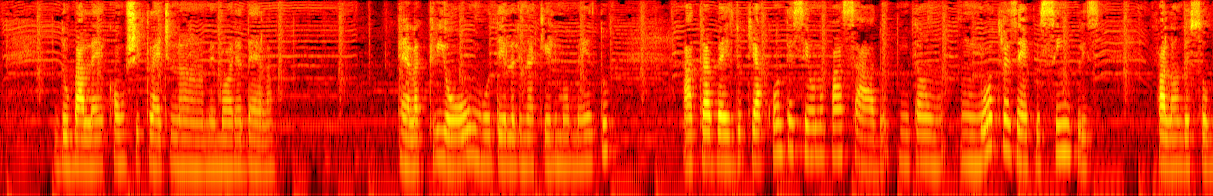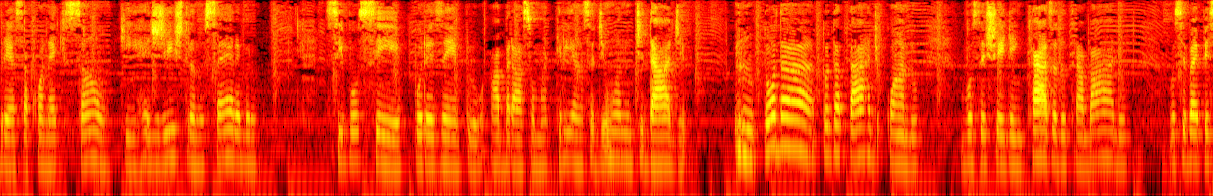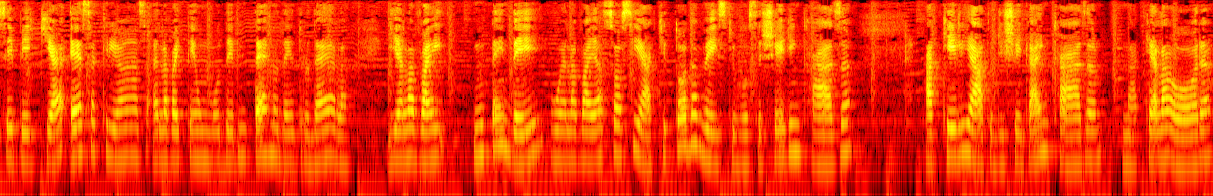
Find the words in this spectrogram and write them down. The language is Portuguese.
do balé com o chiclete na memória dela. Ela criou um modelo ali naquele momento através do que aconteceu no passado. Então, um outro exemplo simples falando sobre essa conexão que registra no cérebro se você, por exemplo, abraça uma criança de um ano de idade, toda, toda tarde, quando você chega em casa do trabalho, você vai perceber que essa criança ela vai ter um modelo interno dentro dela e ela vai entender ou ela vai associar que toda vez que você chega em casa, aquele ato de chegar em casa naquela hora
